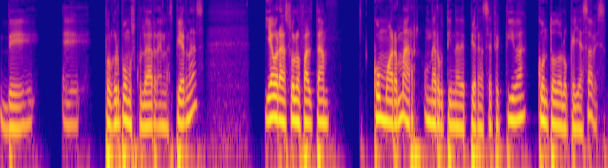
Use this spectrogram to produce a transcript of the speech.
de eh, por grupo muscular en las piernas. Y ahora solo falta cómo armar una rutina de piernas efectiva con todo lo que ya sabes.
